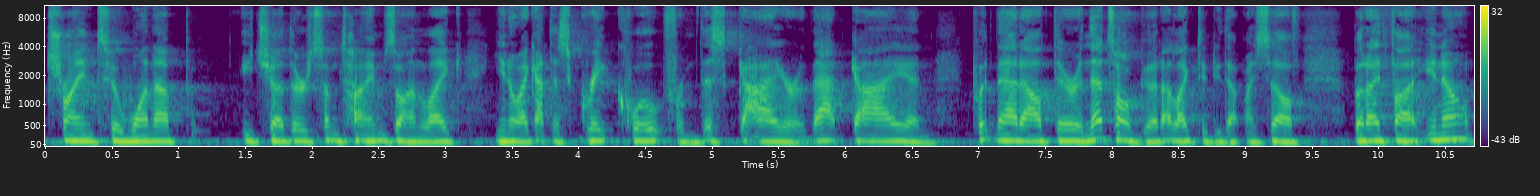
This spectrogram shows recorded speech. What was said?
trying to one up each other sometimes on like, you know, I got this great quote from this guy or that guy and putting that out there. And that's all good. I like to do that myself. But I thought, you know,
